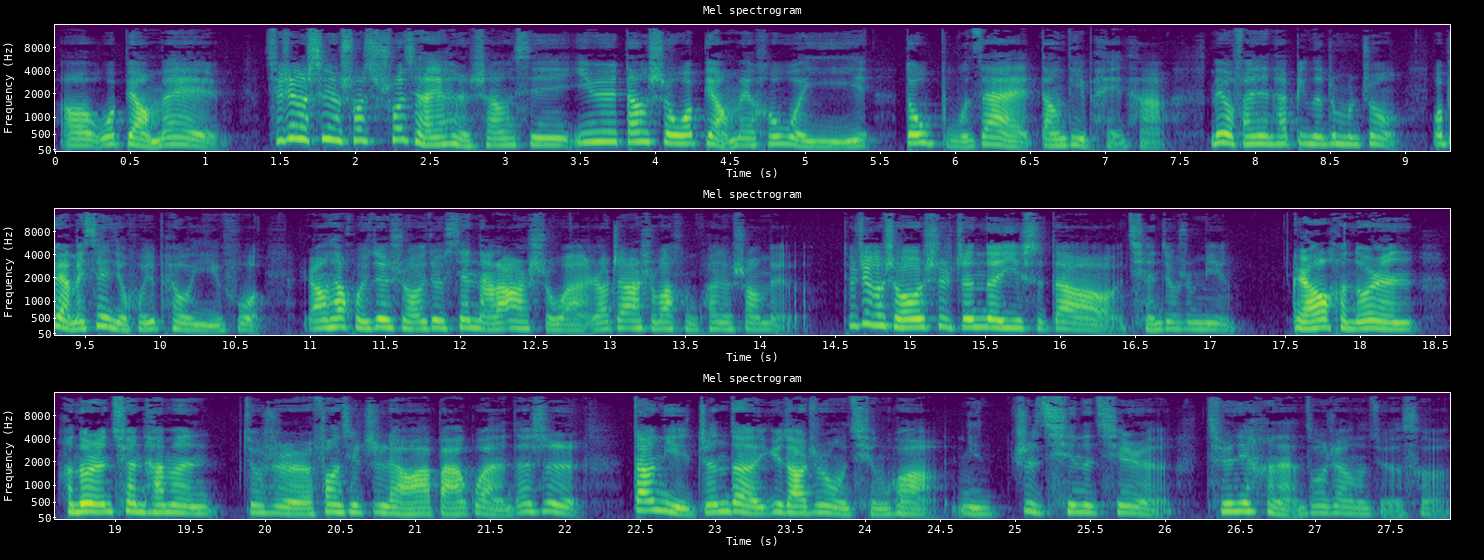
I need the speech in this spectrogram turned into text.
呃，我表妹，其实这个事情说说起来也很伤心，因为当时我表妹和我姨都不在当地陪她，没有发现她病得这么重。我表妹现在已经回去陪我姨父，然后她回去的时候就先拿了二十万，然后这二十万很快就烧没了。就这个时候是真的意识到钱就是命，然后很多人很多人劝他们就是放弃治疗啊拔管，但是当你真的遇到这种情况，你至亲的亲人，其实你很难做这样的决策。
